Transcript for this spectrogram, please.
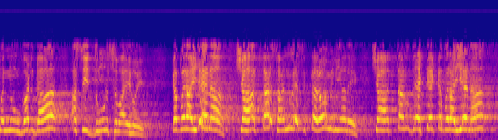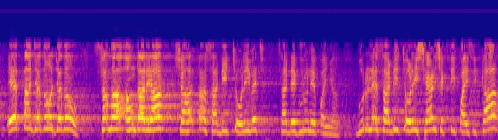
ਮਨੂ ਵੱਡਦਾ ਅਸੀਂ ਦੂਣ ਸਵਾਏ ਹੋਏ। ਘਬਰਾਈਏ ਨਾ। ਸ਼ਹਾਦਤਾਂ ਸਾਨੂੰ ਇਸ ਘਰੋਂ ਮਿਲੀਆਂ ਨੇ। ਸ਼ਹਾਦਤਾਂ ਨੂੰ ਦੇਖ ਕੇ ਘਬਰਾਈਏ ਨਾ। ਇਹ ਤਾਂ ਜਦੋਂ ਜਦੋਂ ਸਮਾਂ ਆਉਂਦਾ ਰਿਹਾ, ਸ਼ਹਾਦਤਾਂ ਸਾਡੀ ਝੋਲੀ ਵਿੱਚ ਸਾਡੇ ਗੁਰੂ ਨੇ ਪਾਈਆਂ। ਗੁਰੂ ਨੇ ਸਾਡੀ ਝੋਲੀ ਸਹਿਣ ਸ਼ਕਤੀ ਪਾਈ ਸਿੱਖਾ।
